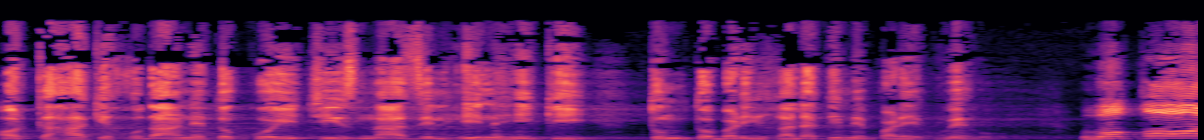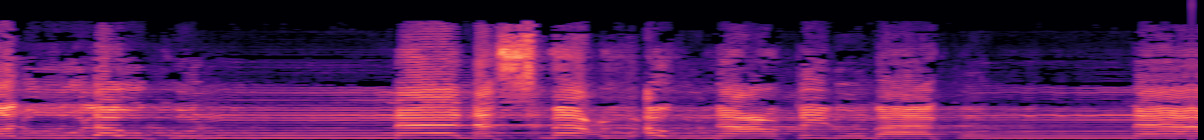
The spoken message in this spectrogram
اور کہا کہ خدا نے تو کوئی چیز نازل ہی نہیں کی تم تو بڑی غلطی میں پڑے ہوئے ہو۔ وقالوا لو كنا نسمع أو نعقل ما كنا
